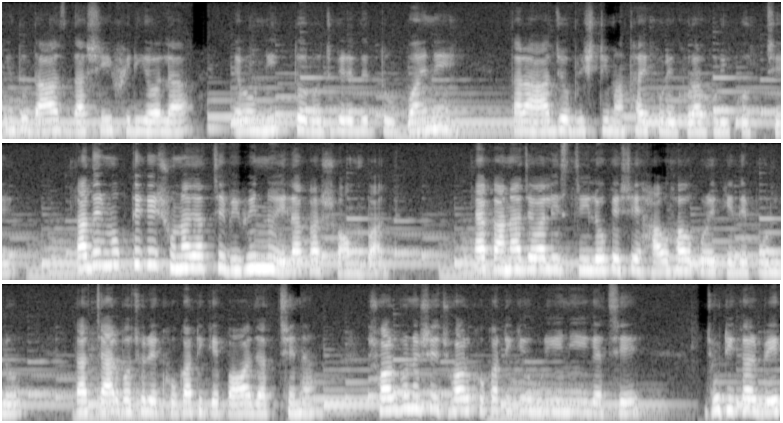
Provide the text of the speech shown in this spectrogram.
কিন্তু দাস, দাসী, ফিরিওয়ালা এবং নিত্য রোজগেরেদের তো উপায় নেই। তারা আজও বৃষ্টি মাথায় করে ঘোরাঘুরি করছে। তাদের মুখ থেকেই শোনা যাচ্ছে বিভিন্ন এলাকার সংবাদ। এক আনাজওয়ালি স্ত্রীলোক এসে হাউ হাউ করে কেঁদে পড়ল। তার চার বছরে খোকাটিকে পাওয়া যাচ্ছে না। সর্বনেশে ঝড় খোকাটিকে উড়িয়ে নিয়ে গেছে। ঝটিকার বেগ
